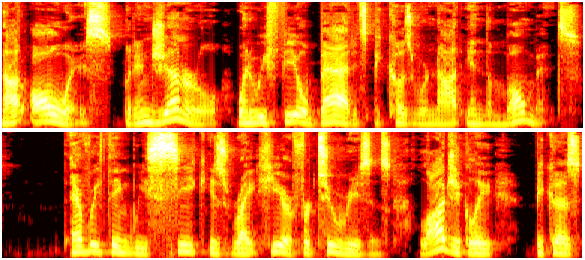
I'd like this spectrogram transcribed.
not always, but in general, when we feel bad, it's because we're not in the moment. Everything we seek is right here for two reasons. Logically, because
